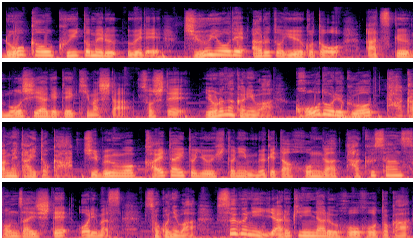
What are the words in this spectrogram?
老化を食い止める上で重要であるということを熱く申し上げてきました。そして世の中には行動力を高めたいとか自分を変えたいという人に向けた本がたくさん存在しております。そこにはすぐにやる気になる方法とか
